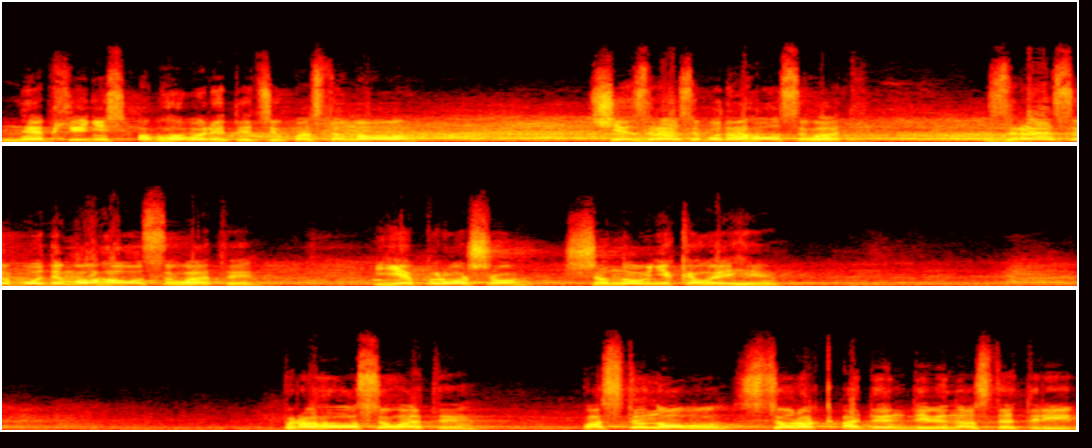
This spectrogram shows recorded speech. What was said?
необхідність обговорити цю постанову. Чи зразу будемо голосувати? Зразу будемо голосувати. Я прошу, шановні колеги, проголосувати постанову 4193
